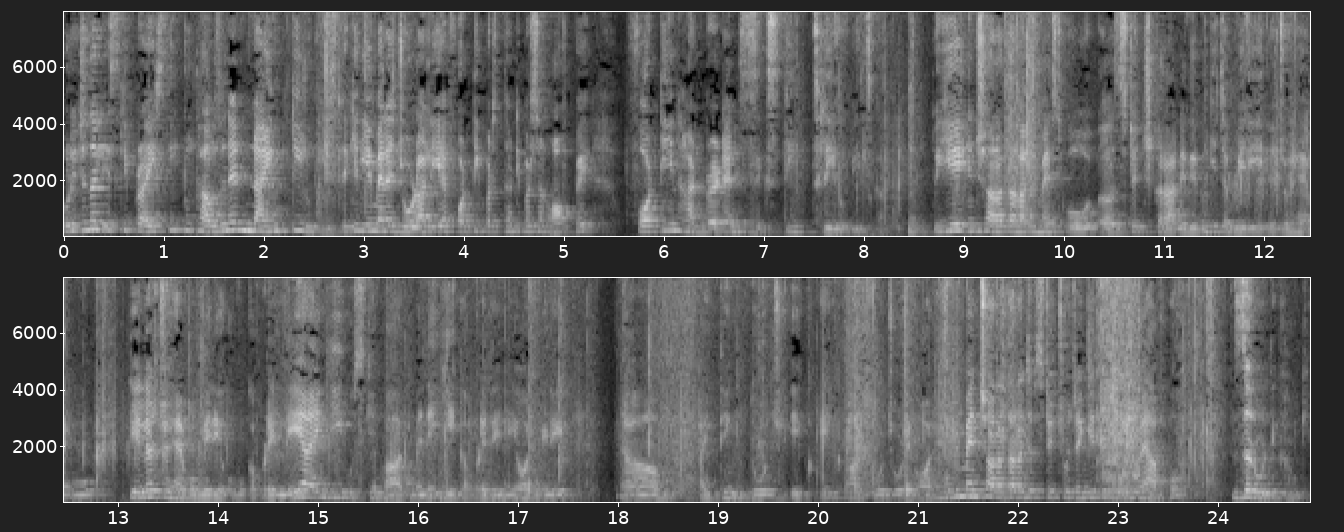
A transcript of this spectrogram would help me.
ओरिजिनल इसकी प्राइस थी two thousand and ninety rupees लेकिन ये मैंने जोड़ा लिया है फोर्टी थर्टी परसेंट ऑफ़ पे fourteen hundred and sixty three rupees का। तो ये इंशाल्लाह ताला भी मैं इसको स्टिच कराने दे दूँगी जब मेरी जो है वो टेलर जो है वो मेरे वो कपड़े ले आएँगी उसके बाद मैंने ये कपड़े देने और मेरे आई थिंक दो एक एक आठ दो जोड़े और हैं। अभी मैं इंशाल्लाह ताला जब स्टिच हो जाएँगे तो वो मैं आपको ज़रूर दिखाऊँगी।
